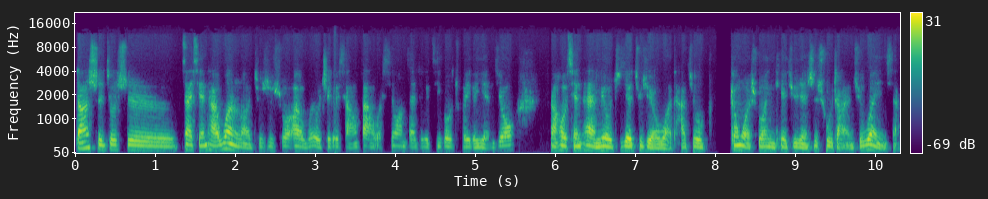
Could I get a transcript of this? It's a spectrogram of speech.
当时就是在前台问了，就是说啊，我有这个想法，我希望在这个机构做一个研究。然后前台也没有直接拒绝我，他就跟我说，你可以去人事处找人去问一下。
